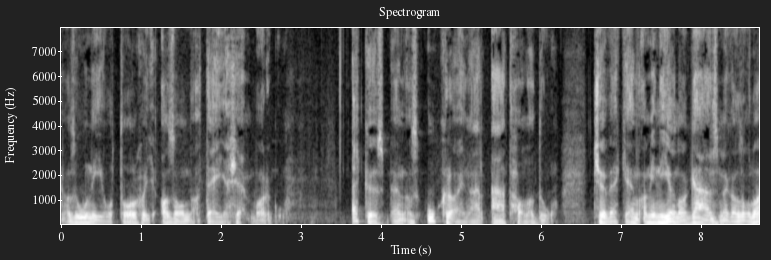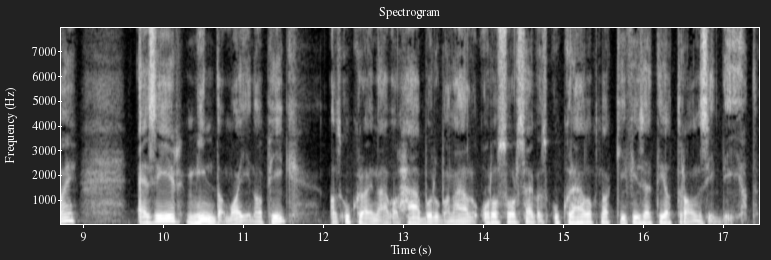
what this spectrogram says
az Uniótól, hogy azonnal teljes embargó. Eközben az Ukrajnán áthaladó csöveken, amin jön a gáz meg az olaj, ezért mind a mai napig az Ukrajnával háborúban álló Oroszország az ukránoknak kifizeti a tranzitdíjat.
